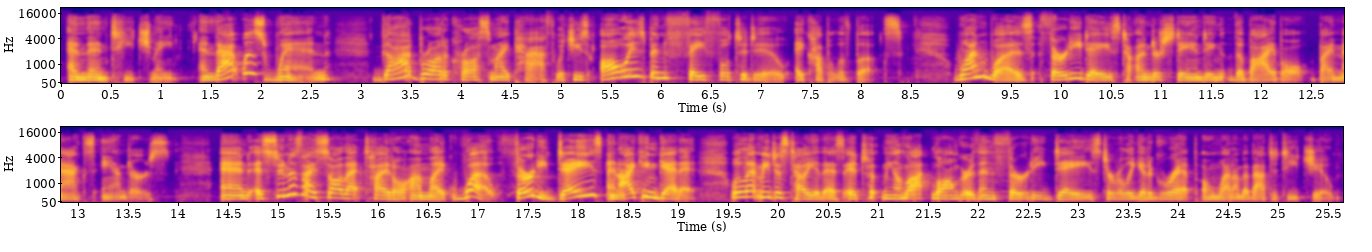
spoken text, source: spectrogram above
and then teach me. And that was when God brought across my path, which He's always been faithful to do, a couple of books. One was 30 Days to Understanding the Bible by Max Anders. And as soon as I saw that title, I'm like, whoa, 30 days and I can get it. Well, let me just tell you this it took me a lot longer than 30 days to really get a grip on what I'm about to teach you.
